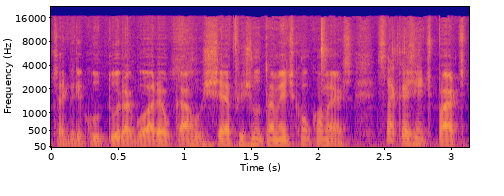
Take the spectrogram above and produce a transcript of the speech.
que a agricultura agora é o carro-chefe juntamente com o comércio. Será que a gente parte,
